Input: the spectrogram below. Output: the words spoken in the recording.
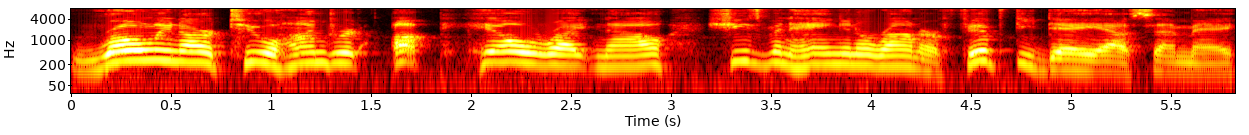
rolling our 200 uphill right now. She's been hanging around her 50 day SMA.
